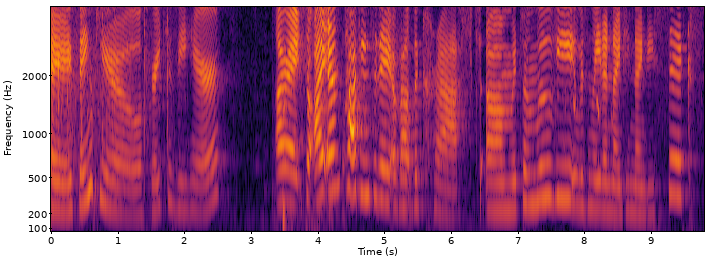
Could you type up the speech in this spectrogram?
Hi, thank you. Great to be here. All right, so I am talking today about The Craft. Um, it's a movie, it was made in 1996.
